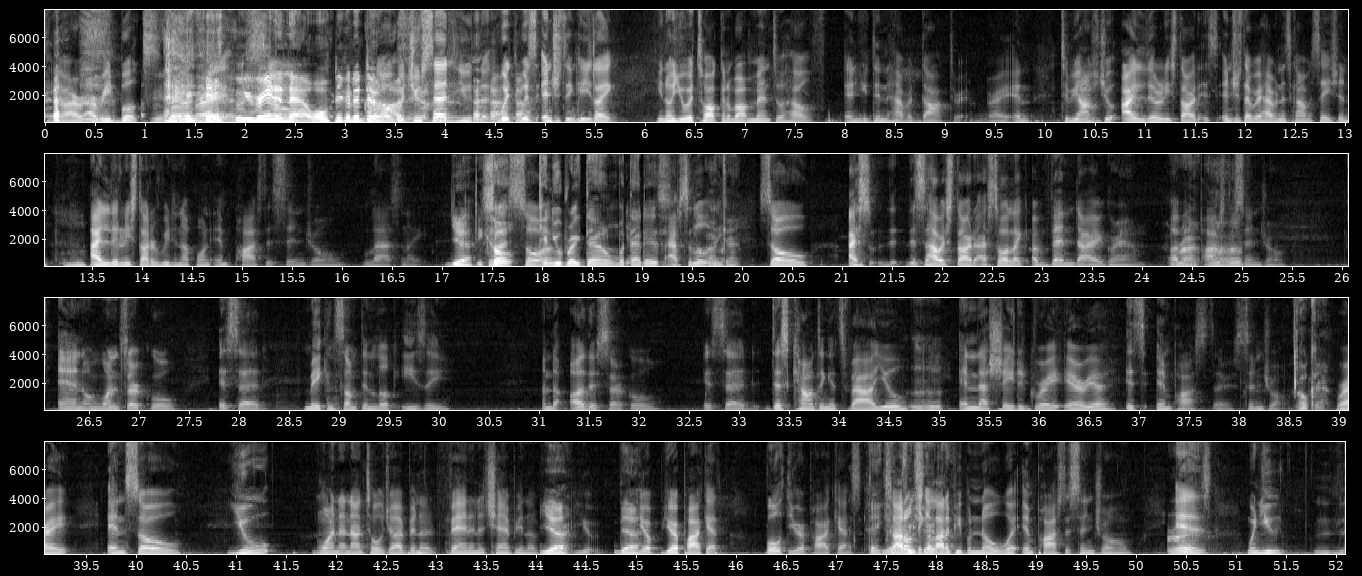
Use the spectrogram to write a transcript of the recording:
you know, I, I read books. right? we reading So- now. What are you gonna do? No, but you said you. Which was interesting because like, you know, you were talking about mental health and you didn't have a doctorate, right? And to be honest with you, I literally started. It's interesting that we're having this conversation. Mm-hmm. I literally started reading up on imposter syndrome last night yeah. because I So, saw. can you break down what that is? Absolutely. Okay. So I. s- th- This is how it started. I saw like a Venn diagram of Right, imposter uh-huh. syndrome, and on one circle it said making something look easy. On the other circle, it said discounting its value. Mm-hmm. In that shaded gray area, it's imposter syndrome, Okay. right? And so you one, and I told you I've been a fan and a champion of Yeah. your, your Yeah. your your podcast. both of your podcasts. Thank you. so I I don't think a lot that. of people know what imposter syndrome Right. is. When you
